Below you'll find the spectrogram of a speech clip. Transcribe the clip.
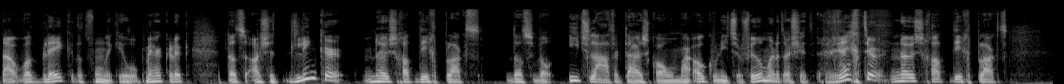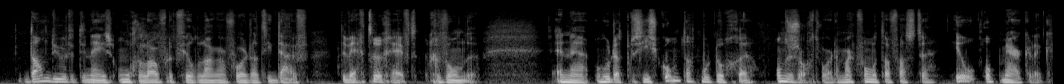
Nou, wat bleek, dat vond ik heel opmerkelijk... dat ze als je het linker neusgat dichtplakt dat ze wel iets later thuiskomen, maar ook weer niet zoveel. Maar dat als je het rechter neusgat dichtplakt... dan duurt het ineens ongelooflijk veel langer... voordat die duif de weg terug heeft gevonden. En eh, hoe dat precies komt, dat moet nog eh, onderzocht worden. Maar ik vond het alvast eh, heel opmerkelijk.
